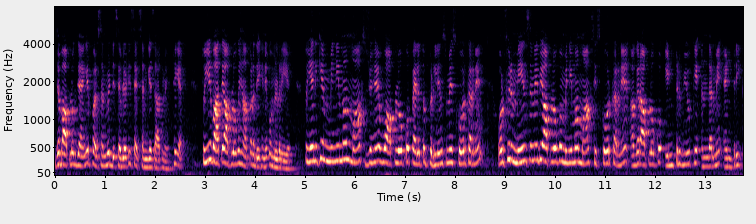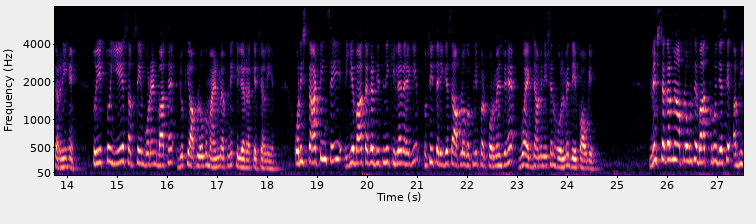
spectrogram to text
जब आप लोग जाएँगे पर्सन विद डिसेबिलिटी सेक्शन के साथ में, ठीक है? तो ये बातें आप लोगों को यहाँ पर देखने को मिल रही है। तो यानी कि मिनिमम मार्क्स जो है, वो आप लोगों को पहले तो प्रिलिम्स में स्कोर करने और फिर मेंस में भी आप लोगों को मिनिमम मार्क्स स्कोर करने अगर आप लोगों को इंटरव्यू के अंदर में एंट्री करनी है। तो एक तो ये सबसे इंपॉर्टेंट बात है जो कि आप लोगों को माइंड में अपने क्लियर रख चलनी है। और स्टार्टिंग से ही ये बात अगर जितनी क्लियर रहेगी, उसी तरीके से आप लोग अपनी परफॉर्मेंस जो है, वो एग्जामिनेशन हॉल में दे पाओगे। नेक्स्ट अगर मैं आप लोगों से बात करूँ, जैसे अभी,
